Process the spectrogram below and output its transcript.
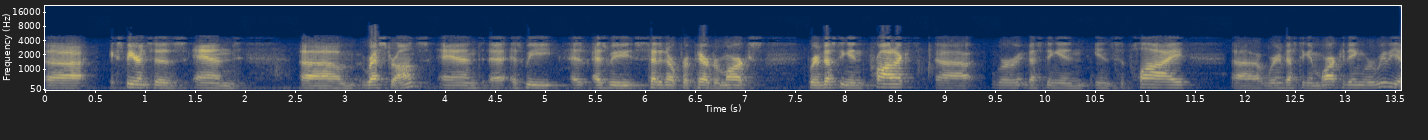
Uh, experiences and um, restaurants. And uh as we said in our prepared remarks, we're investing in product, uh, we're investing in supply, uh, we're investing in marketing. We're really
